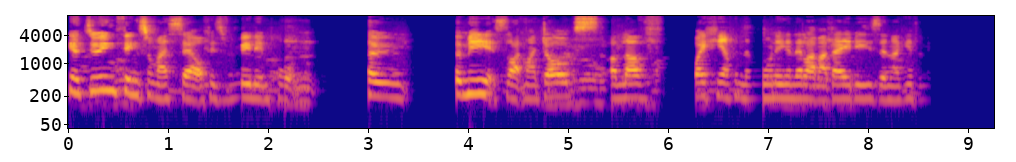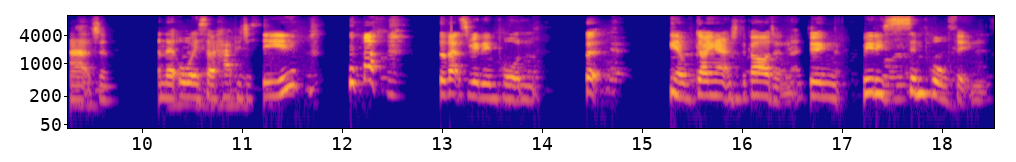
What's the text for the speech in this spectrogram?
you know, doing things for myself is really important. So for me, it's like my dogs. I love waking up in the morning and they're like my babies, and I give them a cat, and, and they're always so happy to see you. so that's really important. But, you know, going out into the garden and doing really simple things.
